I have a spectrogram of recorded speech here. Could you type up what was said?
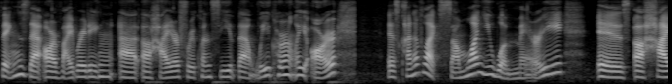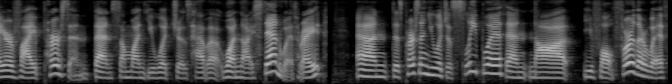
things that are vibrating at a higher frequency than we currently are. It's kind of like someone you would marry is a higher vibe person than someone you would just have a one night stand with, right? and this person you would just sleep with and not evolve further with,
